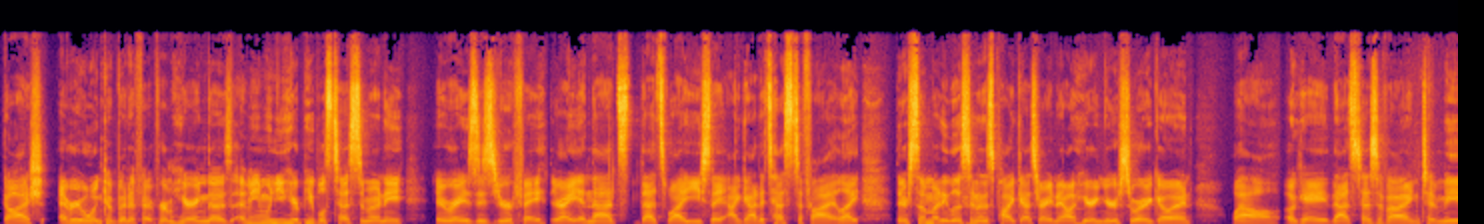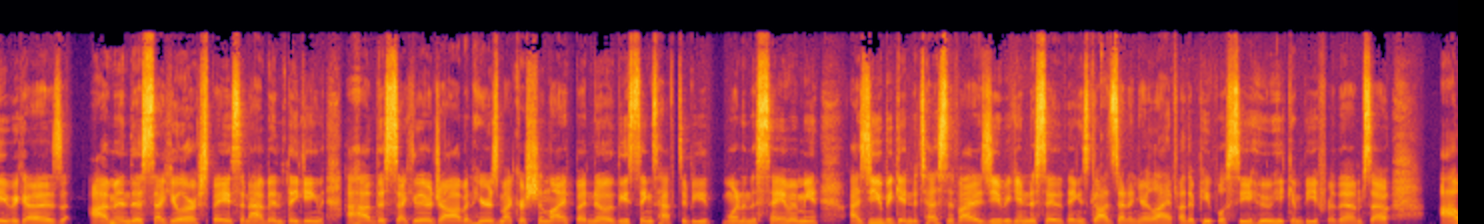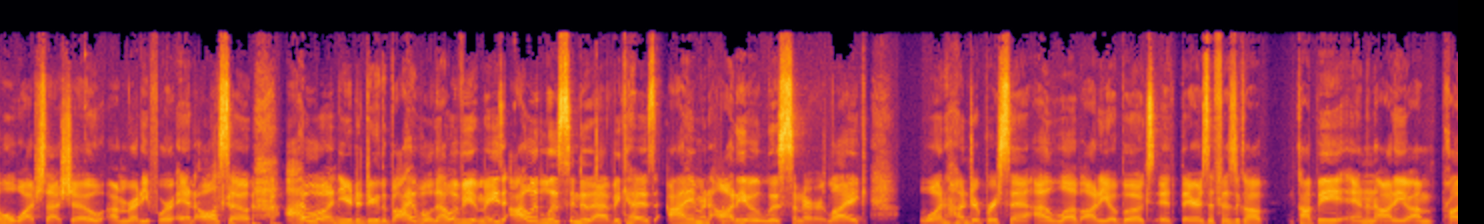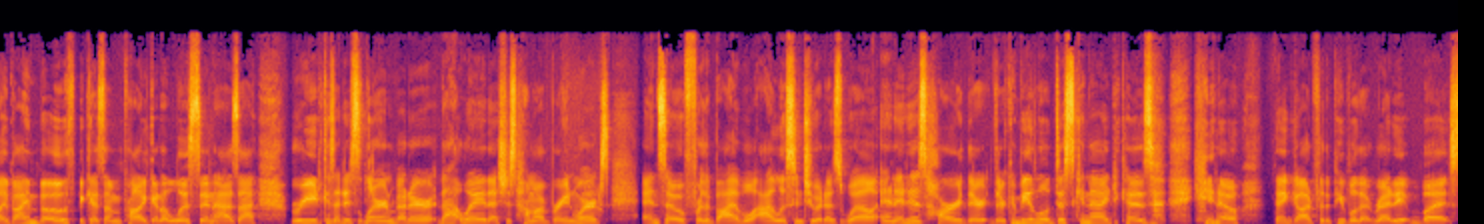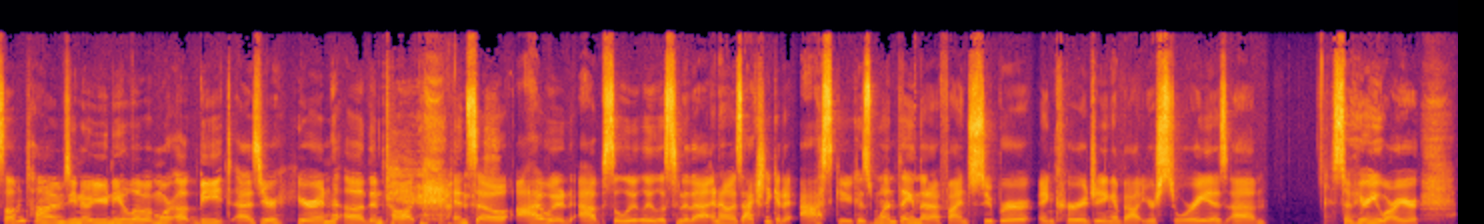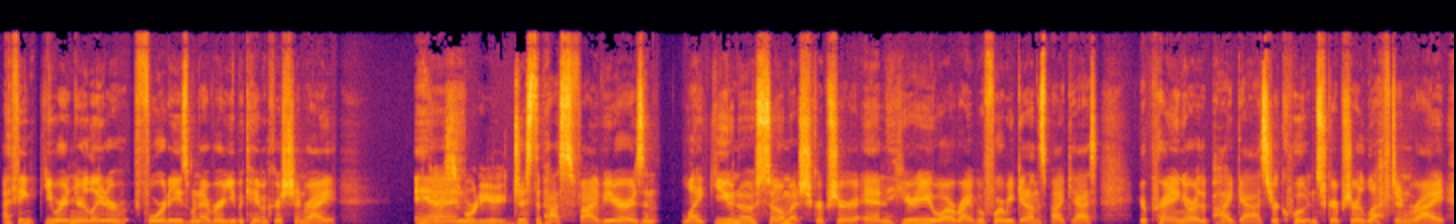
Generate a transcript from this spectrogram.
gosh, everyone could benefit from hearing those. I mean, when you hear people's testimony, it raises your faith, right? And that's that's why you say, I gotta testify. Like there's somebody listening to this podcast right now hearing your story going, Wow, okay, that's testifying to me because I'm in this secular space and I've been thinking I have this secular job and here's my Christian life. But no, these things have to be one and the same. I mean, as you begin to testify, as you begin to say the things God's done in your life, other people see who He can be for them. So I will watch that show. I'm ready for it. And also, I want you to do the Bible. That would be amazing. I would listen to that because I am an audio listener. Like 100%. I love audiobooks. If there's a physical copy and an audio. I'm probably buying both because I'm probably going to listen as I read because I just learn better that way. That's just how my brain works. And so for the Bible, I listen to it as well. And it is hard. There there can be a little disconnect because, you know, thank God for the people that read it. But sometimes, you know, you need a little bit more upbeat as you're hearing uh, them talk. Yes. And so I would absolutely listen to that. And I was actually going to ask you because one thing that I find super encouraging about your story is um, so here you are. You're, I think you were in your later 40s whenever you became a Christian, right? And yes, 48. Just the past five years, and like you know so much scripture, and here you are right before we get on this podcast. You're praying over the podcast, you're quoting scripture left and right,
